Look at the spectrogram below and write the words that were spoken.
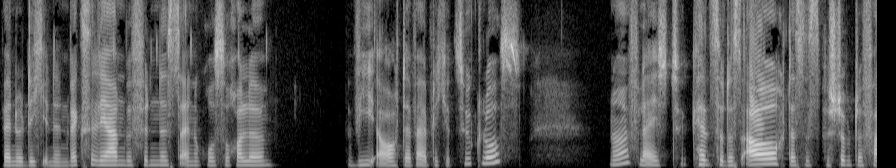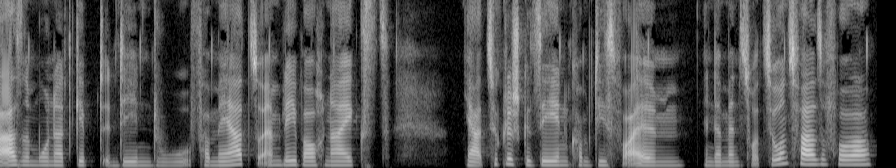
wenn du dich in den Wechseljahren befindest, eine große Rolle, wie auch der weibliche Zyklus. Ne, vielleicht kennst du das auch, dass es bestimmte Phasen im Monat gibt, in denen du vermehrt zu einem Blähbauch neigst. Ja, zyklisch gesehen kommt dies vor allem in der Menstruationsphase vor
